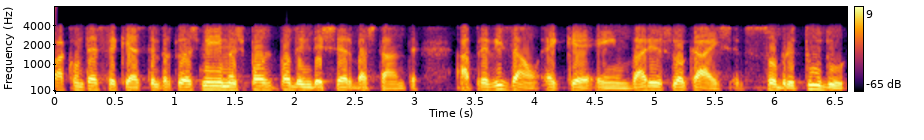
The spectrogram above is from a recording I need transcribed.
acontece que as temperaturas mínimas podem descer bastante. A previsão é que em vários locais, sobretudo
